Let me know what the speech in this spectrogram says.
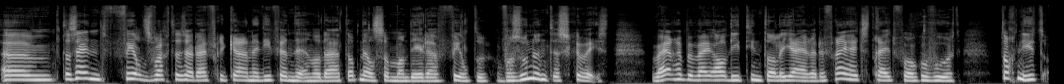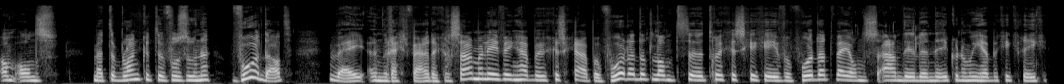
um, er zijn veel zwarte Zuid-Afrikanen die vinden inderdaad... dat Nelson Mandela veel te verzoenend is geweest. Waar hebben wij al die tientallen jaren de vrijheidsstrijd voor gevoerd? Toch niet om ons met de blanken te verzoenen... voordat wij een rechtvaardiger samenleving hebben geschapen... voordat het land uh, terug is gegeven... voordat wij ons aandelen in de economie hebben gekregen.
